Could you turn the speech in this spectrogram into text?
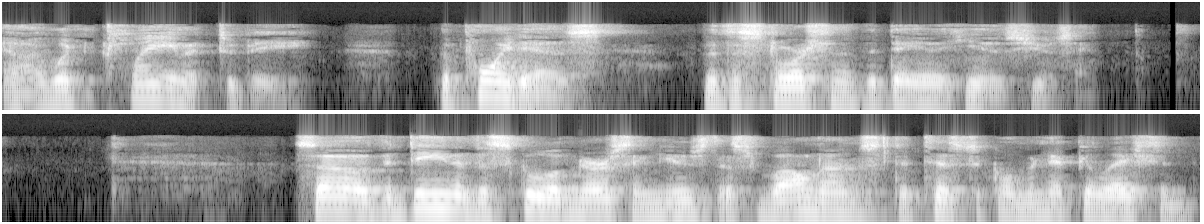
and I wouldn't claim it to be. The point is the distortion of the data he is using. So the dean of the School of Nursing used this well-known statistical manipulation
